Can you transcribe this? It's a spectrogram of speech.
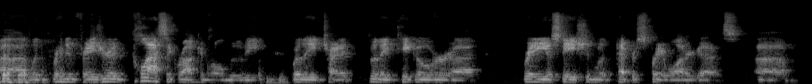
uh, with Brendan Fraser, a classic rock and roll movie where they try to where they take over a radio station with pepper spray water guns. Um,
